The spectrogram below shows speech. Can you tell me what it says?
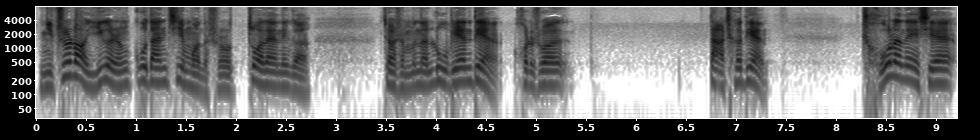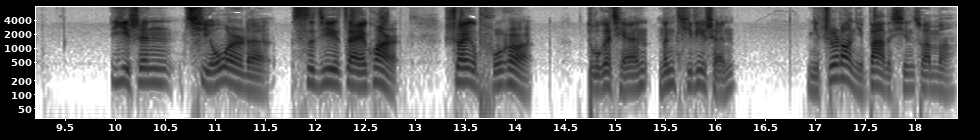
你知道一个人孤单寂寞的时候，坐在那个叫什么呢？路边店或者说大车店，除了那些一身汽油味的司机在一块儿摔个扑克。赌个钱能提提神，你知道你爸的心酸吗？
